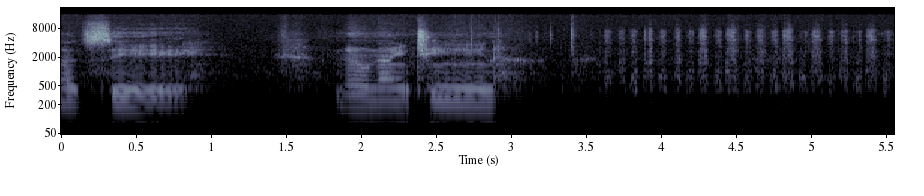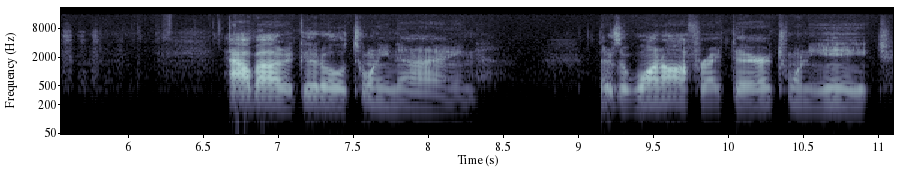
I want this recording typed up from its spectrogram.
Let's see. No 19. How about a good old 29? There's a one off right there, 28.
